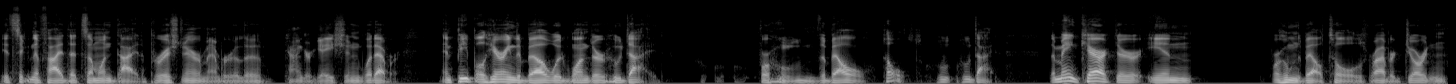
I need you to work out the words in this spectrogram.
it signified that someone died, a parishioner, a member of the congregation, whatever. And people hearing the bell would wonder who died, for whom the bell tolls, who, who died. The main character in For Whom the Bell Tolls, Robert Jordan,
